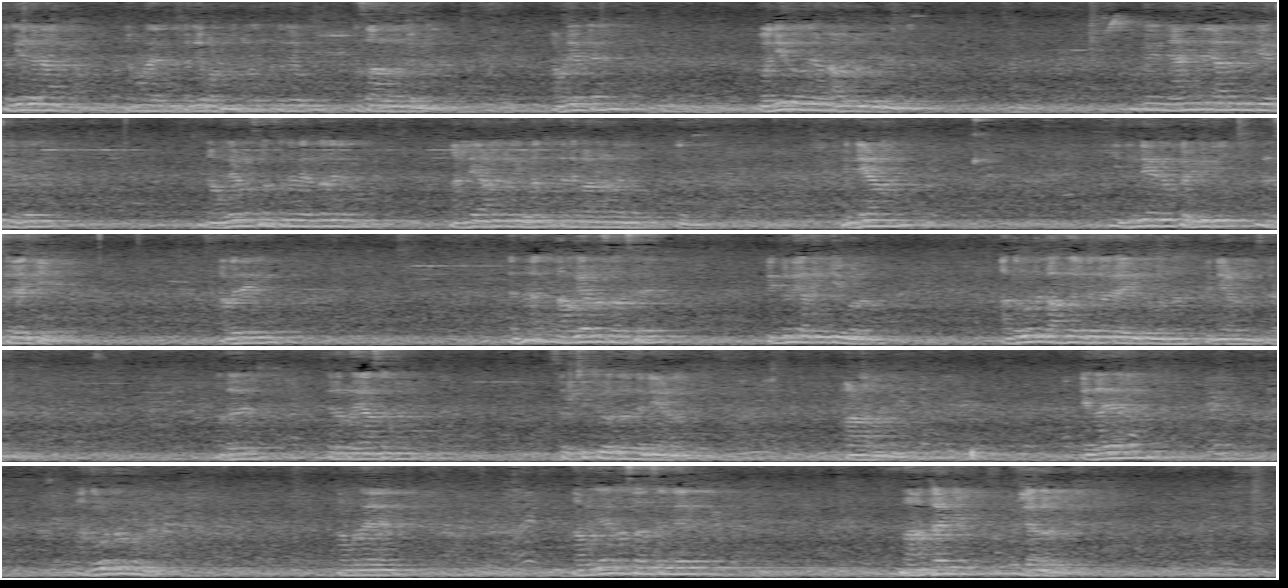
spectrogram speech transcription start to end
ചെറിയ ചില നമ്മുടെ ചെറിയ ഉണ്ട് അവിടെയൊക്കെ വലിയ തോതിലുള്ള ആളുകൾ കൂടി നിൽക്കുന്നത് ഞാനിങ്ങനെ ആലോചിക്കുകയായിരുന്നു ഇത് അവിടെയുള്ള സ്ഥലത്തിന് വരുന്നതിനും നല്ല ആളുകൾ ഇവിടെ തന്നെ കാണാമല്ലോ എന്ന്. പിന്നെയാണ് ഇതിന്റെ ഒരു പരിമിതി മനസ്സിലാക്കി അവർ എന്നാൽ നവകേരള സദസ്സിന് പിന്തുണ അറിയിക്കുകയും വേണം. അതുകൊണ്ട് കാത്തു നിൽക്കുന്നവരായിരിക്കുമെന്ന് പിന്നെയാണ് മനസ്സിലാക്കിയത് സൂക്ഷിക്കുമെന്നത് തന്നെയാണ് കാണാവുന്നത് ഏതായാലും അതുകൊണ്ടൊന്നും നമ്മുടെ നവകേരള സദസ്സിന്റെ പ്രാധാന്യം ഇല്ലാതാവില്ല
